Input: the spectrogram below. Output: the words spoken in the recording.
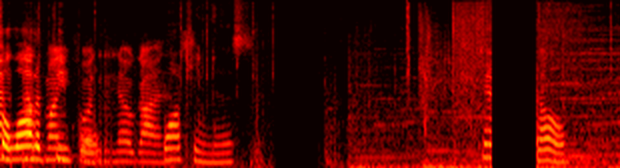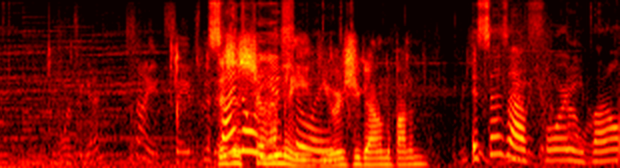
there's a lot of people no guns. watching this. Can't tell. Once again, science saves the Does day. this know show how many viewers you got on the bottom? We It says I have really get 40, but I don't.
